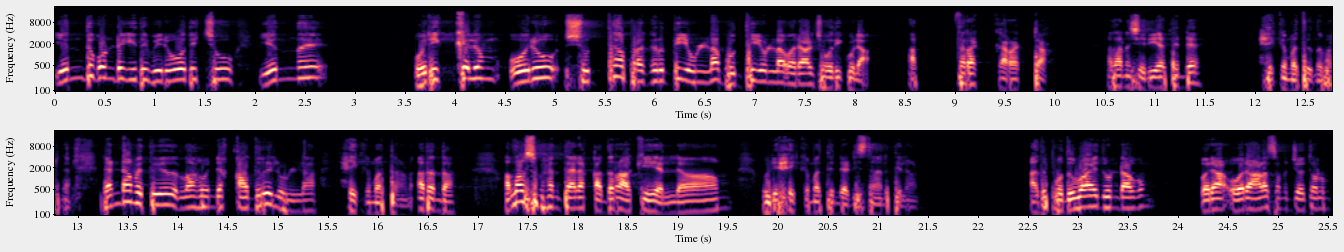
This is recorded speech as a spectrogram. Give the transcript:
എന്തുകൊണ്ട് ഇത് വിരോധിച്ചു എന്ന് ഒരിക്കലും ഒരു ശുദ്ധ പ്രകൃതിയുള്ള ബുദ്ധിയുള്ള ഒരാൾ ചോദിക്കൂല. അത്ര കറക്റ്റാ അതാണ് ശരീരത്തിന്റെ ഹെക്മത്ത് എന്ന് പറഞ്ഞാൽ. രണ്ടാമത്തെ അള്ളാഹുവിന്റെ കതിറിലുള്ള ഹെക്മത്താണ്. അതെന്താ? അള്ളാഹു സുബാൻ താല കതിറാക്കിയ എല്ലാം ഒരു ഹെക്മത്തിന്റെ അടിസ്ഥാനത്തിലാണ്. അത് പൊതുവായതുണ്ടാകും. ഒരാ ഒരാളെ സംബന്ധിച്ചിടത്തോളം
